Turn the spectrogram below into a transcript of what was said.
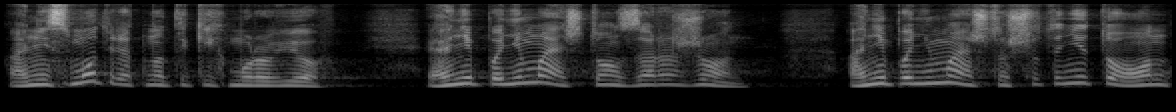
Они смотрят на таких муравьев, и они понимают, что он заражен. Они понимают, что что-то не то. Он,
